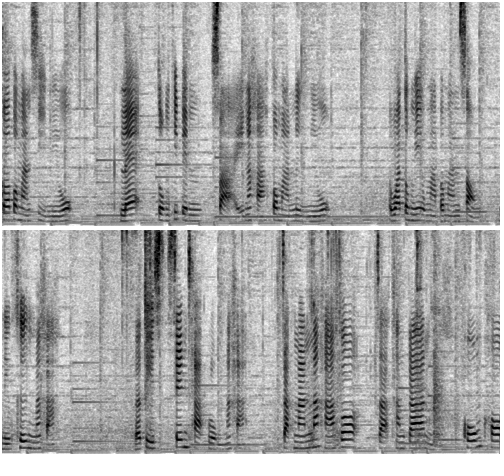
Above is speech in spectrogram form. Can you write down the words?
ก็ประมาณ 4 นิ้ว และตรงที่เป็นสายนะคะ ประมาณ 1 นิ้ววัดตรงนี้ออกมาประมาณ 2 นิ้วครึ่งนะคะ แล้วตีเส้นฉากลงนะคะ จากนั้นนะคะก็จะทำการโค้งคอ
